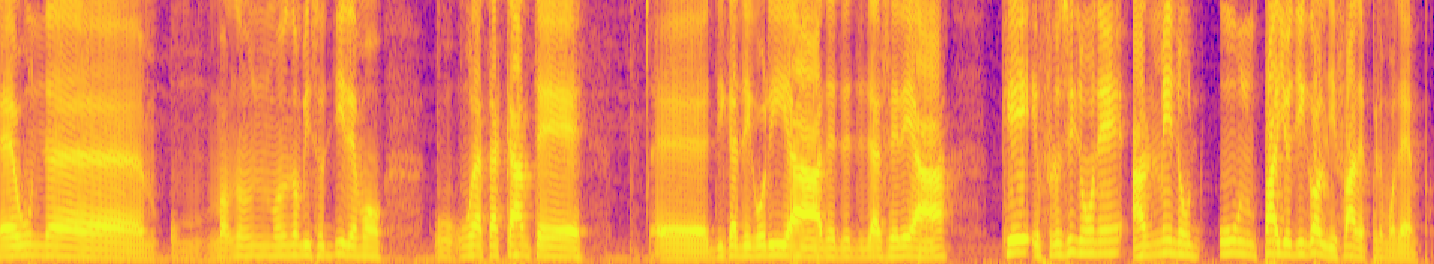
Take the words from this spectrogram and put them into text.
eh, un, eh, un non, non, vi so dire mo, un, un attaccante eh, di categoria de, de, della Serie A che il Frosinone almeno un, un paio di gol li fa nel primo tempo.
